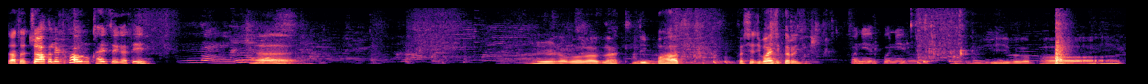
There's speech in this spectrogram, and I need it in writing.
आता चॉकलेट खाऊन खायचंय का ते? हा. हे ना बघा घातली भात. कशाची भाजी करायची? पनीर पनीर. ही बघा भात.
